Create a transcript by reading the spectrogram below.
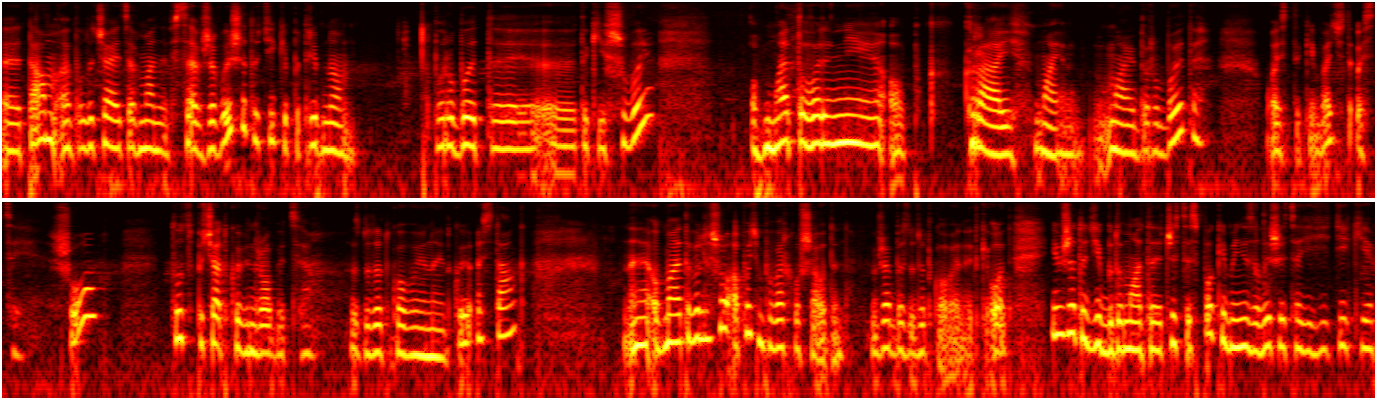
Е, Там, виходить, в мене все вже вишито, тільки потрібно поробити е, такі шви обметувальні, об край маю, маю доробити. Ось такий, бачите, ось цей шов. Тут спочатку він робиться з додатковою ниткою, ось так. Е, шов, а потім поверху ще один, вже без додаткової нитки. От. І вже тоді буду мати чистий спокій, мені залишиться її тільки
